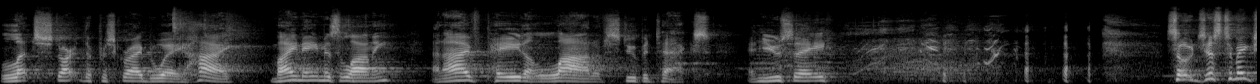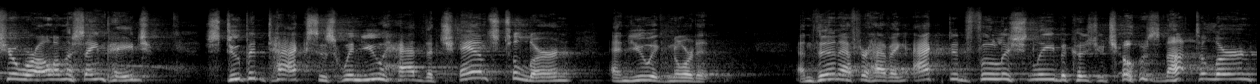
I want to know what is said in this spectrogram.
let's start the prescribed way. Hi, my name is Lonnie, and I've paid a lot of stupid tax. And you say, so just to make sure we're all on the same page, stupid tax is when you had the chance to learn and you ignored it. And then, after having acted foolishly because you chose not to learn,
